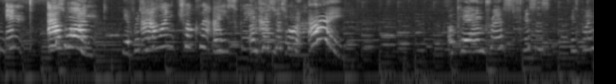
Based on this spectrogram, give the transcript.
And this I one. want, Yeah, first I one. chocolate ice cream And and press this cola. one. Aye! Okay, and press this is this one.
